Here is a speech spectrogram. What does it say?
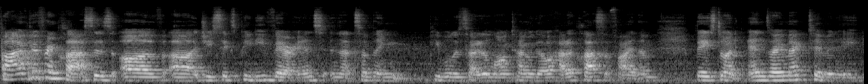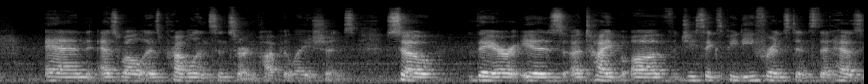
five different classes of uh, G6PD variants, and that's something people decided a long time ago how to classify them based on enzyme activity and as well as prevalence in certain populations. So there is a type of G6PD, for instance, that has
